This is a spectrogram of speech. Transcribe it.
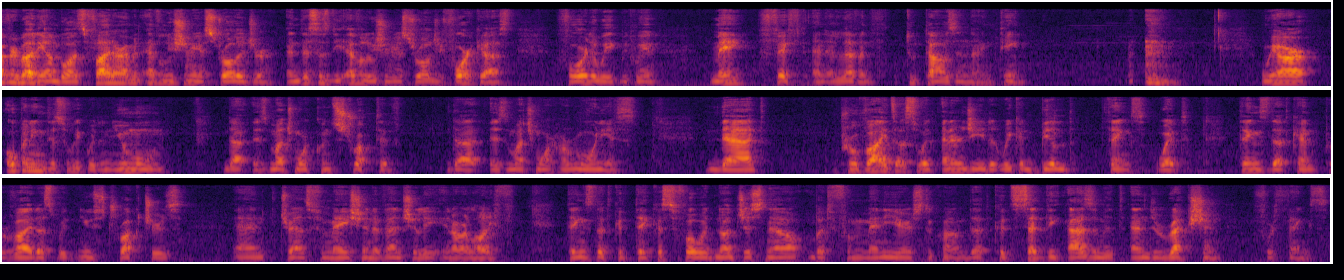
Everybody, I'm Boaz Fider. I'm an evolutionary astrologer and this is the evolutionary astrology forecast for the week between May 5th and 11th, 2019. we are opening this week with a new moon that is much more constructive, that is much more harmonious, that provides us with energy that we can build things with, things that can provide us with new structures, and transformation eventually in our life. Things that could take us forward not just now but for many years to come that could set the azimuth and direction for things.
